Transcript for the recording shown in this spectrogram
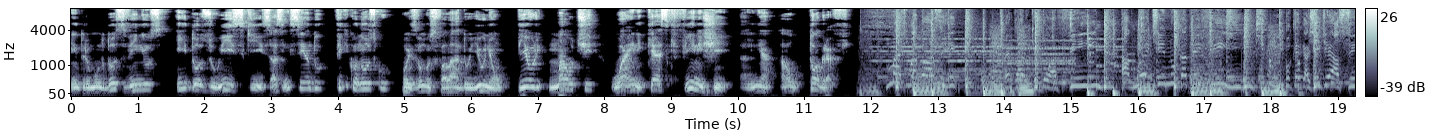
entre o mundo dos vinhos e dos whiskies. Assim sendo, fique conosco, pois vamos falar do Union Pure Malt Wine Cask Finish da linha Autograph. Mais uma dose, é claro que eu tô afim. A noite nunca tem fim. Por que a gente é assim?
